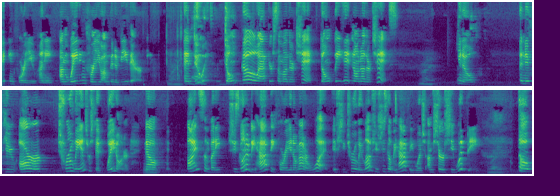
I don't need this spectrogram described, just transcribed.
waiting for you, honey. I'm waiting for you. I'm going to be there, Right. and do it. Don't go after some other chick. Don't be hitting on other chicks. Right. You know, and if you are truly interested, wait on her. Now, find somebody. She's going to be happy for you no matter what. If she truly loves you, she's going to be happy, which I'm sure she would be. Right. So,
